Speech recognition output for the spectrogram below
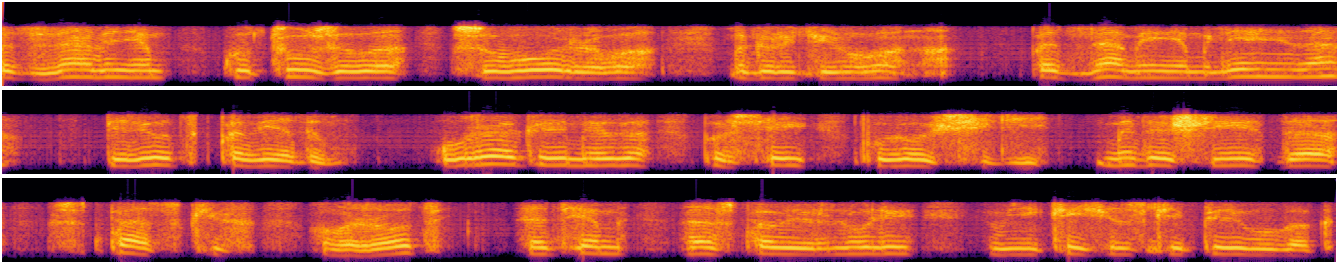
под знаменем Кутузова, Суворова, Багратиона, под знаменем Ленина вперед к победам. Ура гремело по всей площади. Мы дошли до Спасских ворот, затем нас повернули в Никитинский переулок.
